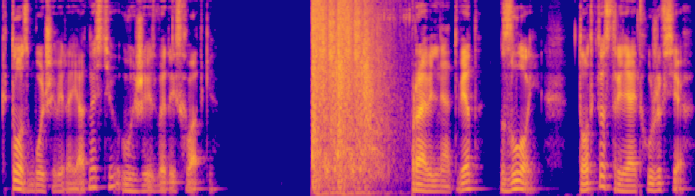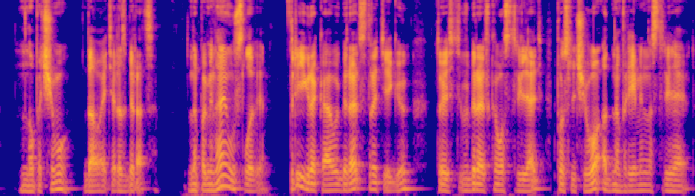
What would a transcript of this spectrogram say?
Кто с большей вероятностью выживет в этой схватке? Правильный ответ – злой. Тот, кто стреляет хуже всех. Но почему? Давайте разбираться. Напоминаю условия. Три игрока выбирают стратегию, то есть выбирают в кого стрелять, после чего одновременно стреляют.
